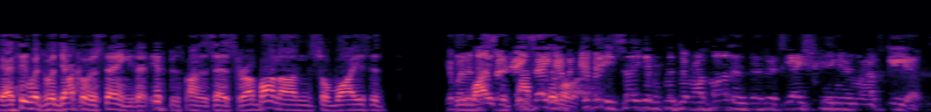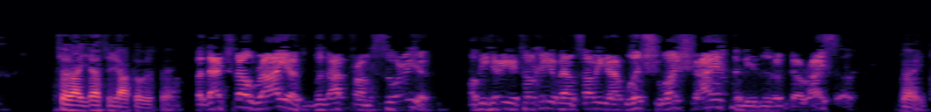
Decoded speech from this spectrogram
Yeah, I think what, what Yaakov is saying is that if Bisman says Rabbanon, so why is it, Yeah, but why is it not he's saying similar? if, if he's saying if it's a Rabbanan, then it's Yesh King and Rafkiya. So that, that's what Yaakov is saying. But that's no raya we got uh, from Surya. Over here you're talking about something that was, was Shaykh to be the, the Raisa. Right.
